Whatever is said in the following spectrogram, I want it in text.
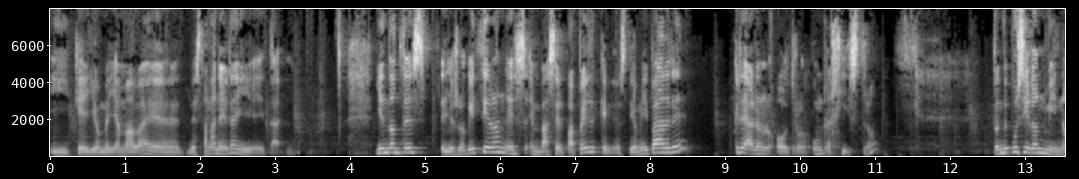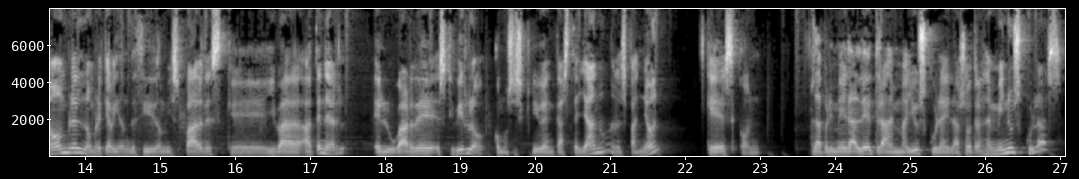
y que yo me llamaba eh, de esta manera y, tal. Y entonces ellos lo que hicieron es, en base al papel que les dio mi padre, crearon otro, un registro, donde pusieron mi nombre, el nombre que habían decidido mis padres que iba a tener, en lugar de escribirlo como se escribe en castellano, en español, que es con la primera letra en mayúscula y las otras en minúsculas,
